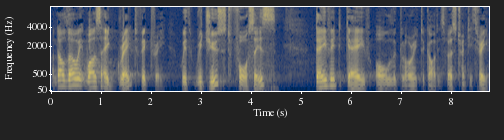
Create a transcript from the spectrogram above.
And although it was a great victory, with reduced forces, David gave all the glory to God. It's verse 23.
